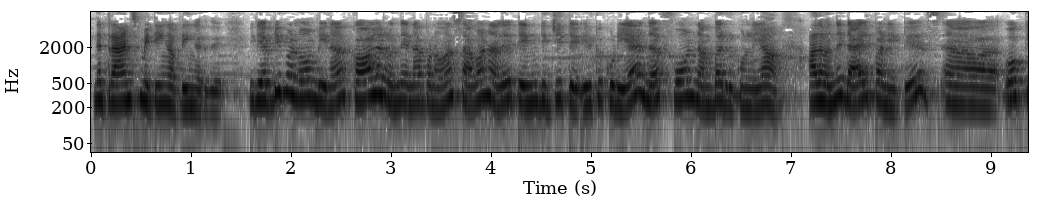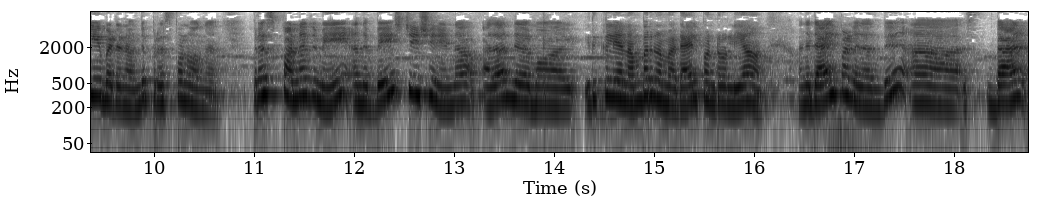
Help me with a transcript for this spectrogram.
இந்த டிரான்ஸ்மிட்டிங் அப்படிங்கிறது. இது எப்படி பண்ணுவோம் அப்படின்னா காலர் வந்து என்ன பண்ணுவாங்க செவன் அல்லது டென் டிஜிட் இருக்கக்கூடிய அந்த ஃபோன் நம்பர் இருக்கும் இல்லையா? அதை வந்து டயல் பண்ணிவிட்டு ஓகே பட்டனை வந்து ப்ரெஸ் பண்ணுவாங்க. ப்ரெஸ் பண்ணதுமே அந்த பேஸ் ஸ்டேஷன் என்ன அதாவது இந்த இருக்கு இல்லையா நம்பர் நம்ம டயல் பண்ணுறோம் இல்லையா? அந்த டயல் பண்ணதை வந்து பேண்ட்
